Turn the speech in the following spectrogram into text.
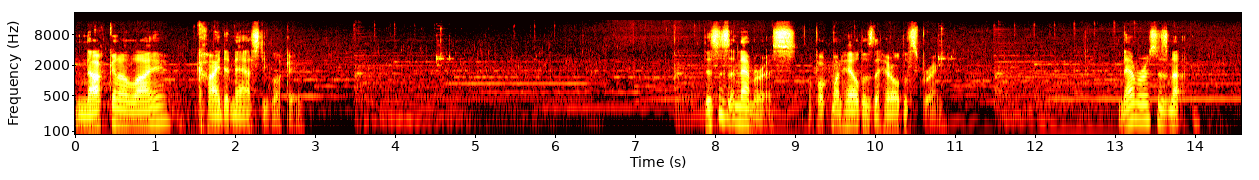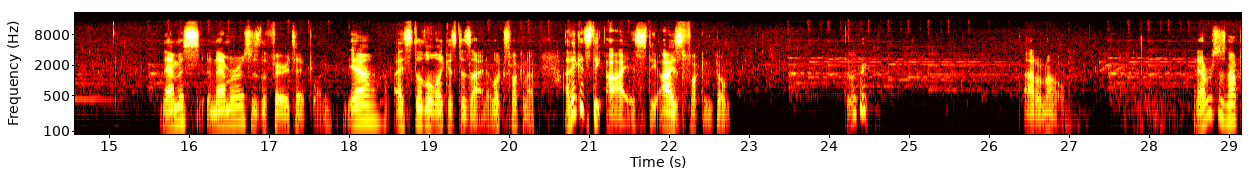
Not gonna lie, kinda nasty looking. This is Enamorus, a Pokemon hailed as the Herald of Spring. Enamorus is not. Namus, Enamorus is the fairy type one. Yeah, I still don't like its design. It looks fucking up. I think it's the eyes. The eyes fucking don't. They look like. I don't know. Amherst is not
